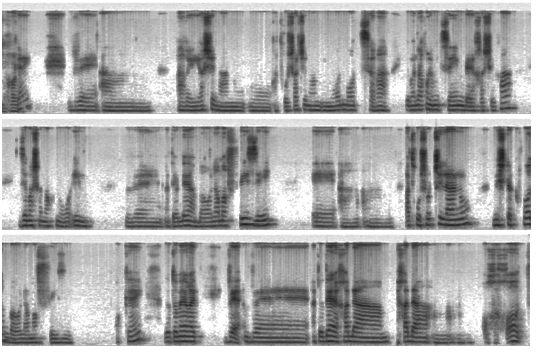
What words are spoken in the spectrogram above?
נכון. Okay? אוקיי? והראייה שלנו, או התחושה שלנו היא מאוד מאוד צרה. אם אנחנו נמצאים בחשיכה, זה מה שאנחנו רואים. ואתה יודע, בעולם הפיזי, אה, התחושות שלנו משתקפות בעולם הפיזי. אוקיי? זאת אומרת, ואתה יודע, אחד, ה, אחד ההוכחות,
